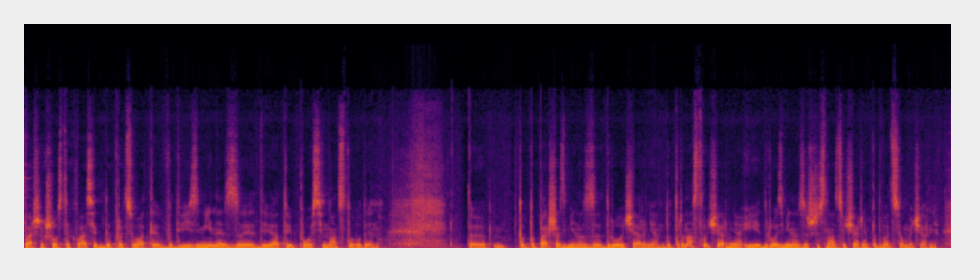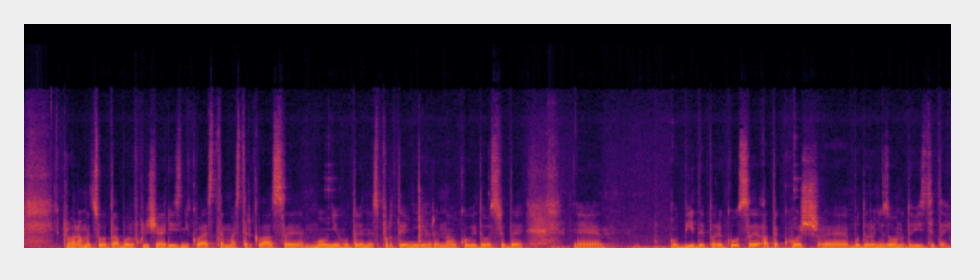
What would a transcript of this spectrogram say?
перших шостих класів, де працювати в дві зміни з 9 по 17 годину. Т- Тобто перша зміна з 2 червня до 13 червня і друга зміна з 16 червня по 27 червня. Програма цього табору включає різні квести, майстер-класи, мовні години, спортивні ігри, наукові досліди, е, обіди, перекуси, а також е, буде організовано довіз дітей.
